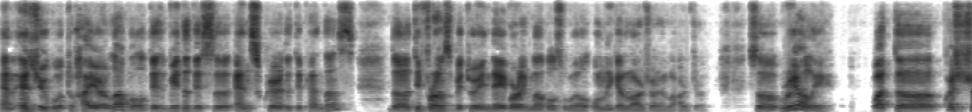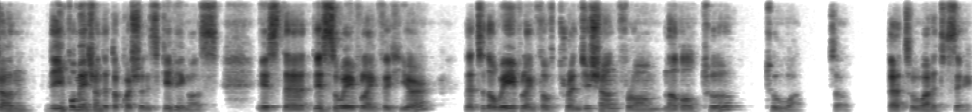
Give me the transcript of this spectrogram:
And as you go to higher level, this, with this uh, n squared dependence, the difference between neighboring levels will only get larger and larger. So really, what the question the information that the question is giving us is that this wavelength here, that's the wavelength of transition from level 2 to 1. So that's what it's saying.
